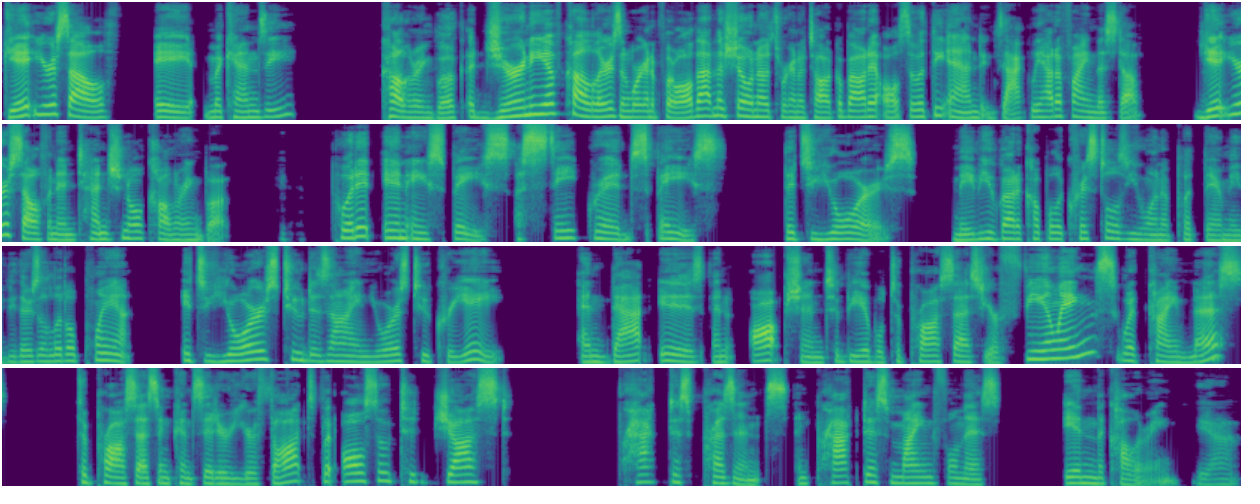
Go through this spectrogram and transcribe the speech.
Get yourself a Mackenzie coloring book, A Journey of Colors. And we're going to put all that in the show notes. We're going to talk about it also at the end, exactly how to find this stuff. Get yourself an intentional coloring book. Put it in a space, a sacred space that's yours. Maybe you've got a couple of crystals you want to put there. Maybe there's a little plant. It's yours to design, yours to create. And that is an option to be able to process your feelings with kindness, to process and consider your thoughts, but also to just practice presence and practice mindfulness in the coloring. Yeah.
